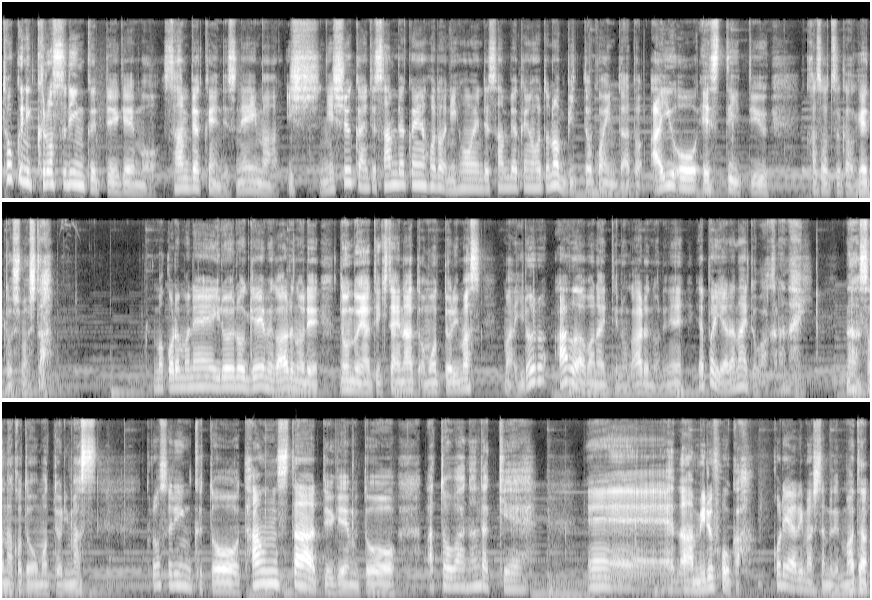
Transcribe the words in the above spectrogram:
特にクロスリンクっていうゲームを300円ですね今2週間で300円ほど日本円で300円ほどのビットコインとあと IOST っていう仮想通貨をゲットしましたまあ、これもねいろいろゲームがあるのでどんどんやっていきたいなと思っておりますまあいろいろ合う合わないっていうのがあるのでねやっぱりやらないとわからないなそんなことを思っておりますクロスリンクとタウンスターっていうゲームとあとはなんだっけえー、あ、ミルフォーか。これやりましたので、また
